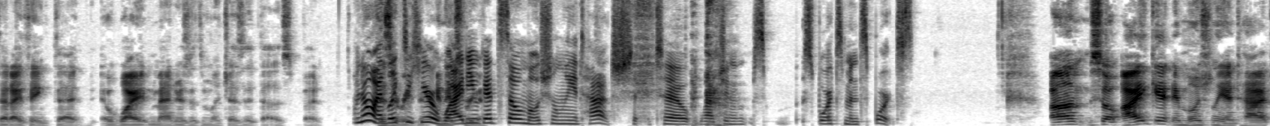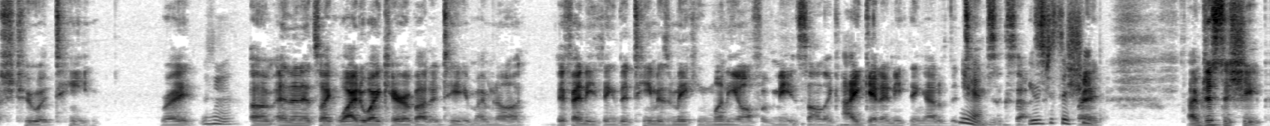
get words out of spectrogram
that I think that uh, why it matters as much as it does. But No, I'd like to hear and why do you get so emotionally attached to, to watching sportsmen sports? um, so I get emotionally attached to a team, right? Mm-hmm. Um, and then it's like, why do I care about a team? I'm not. If anything, the team is making money off of me. It's not like I get anything out of the Yeah, team's success. You're just a sheep. right? I'm just a sheep.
